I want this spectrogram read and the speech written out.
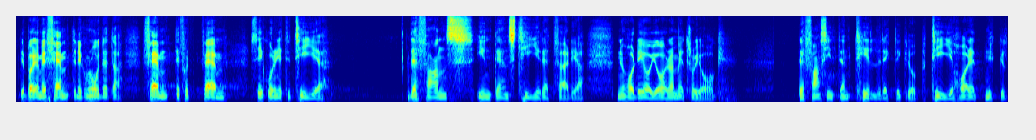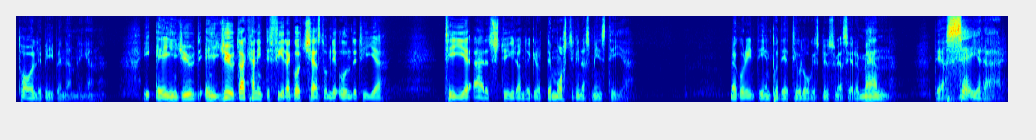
Det börjar med 50, ni kommer ihåg detta? 50, 45, så gick hon ner till 10. Det fanns inte ens tio rättfärdiga. Nu har det att göra med, tror jag, det fanns inte en tillräcklig grupp. Tio har ett nyckeltal i Bibeln nämligen. I, i jud, i judar kan inte fira gudstjänst om det är under tio. Tio är ett styrande grupp, det måste finnas minst tio. Men jag går inte in på det teologiskt nu som jag ser det. Men det jag säger är,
